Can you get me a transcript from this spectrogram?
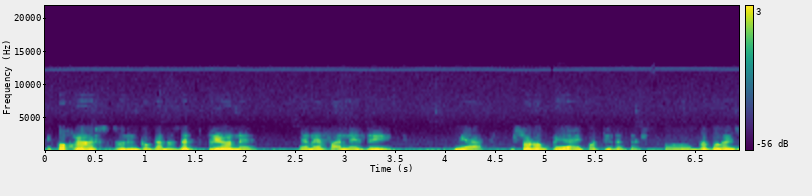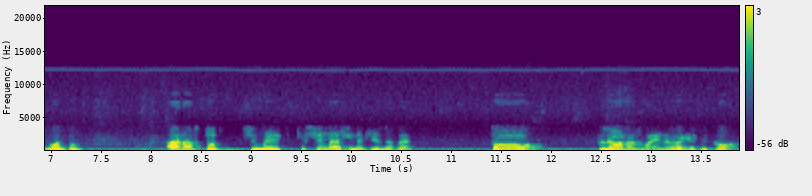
υποχρεώσεις του ελληνικού κράτους δεν τις πλήρωνε για να εμφανίζει μια ισορροπία υποτίθεται στον προπολογισμό του. Αν αυτό και σήμερα συνεχίζεται, το πλεόνασμα είναι λογιστικό.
